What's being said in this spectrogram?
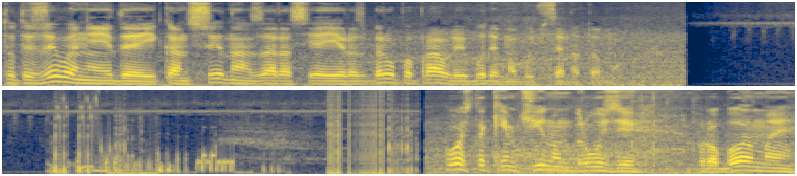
Тут і живлення йде, і каншина. Зараз я її розберу, поправлю і буде, мабуть, все на тому. Ось таким чином, друзі, проблеми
